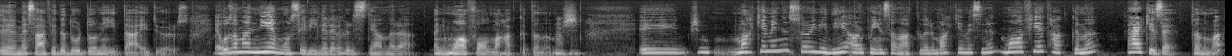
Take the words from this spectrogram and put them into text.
e, mesafede durduğunu iddia ediyoruz. E, o zaman niye Musevilere ve Hristiyanlara hani muaf olma hakkı tanınmış? Hı hı. E, şimdi mahkemenin söylediği Avrupa İnsan Hakları Mahkemesi'nin muafiyet hakkını herkese tanımak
